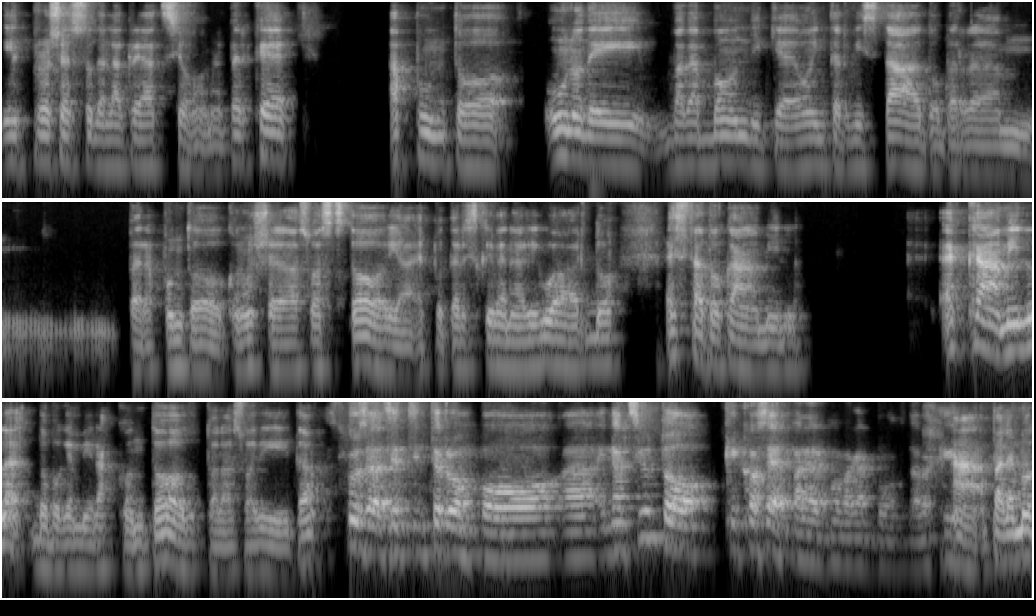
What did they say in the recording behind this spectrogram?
il processo della creazione, perché appunto uno dei vagabondi che ho intervistato per, um, per appunto conoscere la sua storia e poter scrivere a riguardo è stato Camil. E Camil, dopo che mi raccontò tutta la sua vita... Scusa se ti interrompo, uh, innanzitutto che cos'è Palermo Vagabonda? Perché... Ah, Palermo,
